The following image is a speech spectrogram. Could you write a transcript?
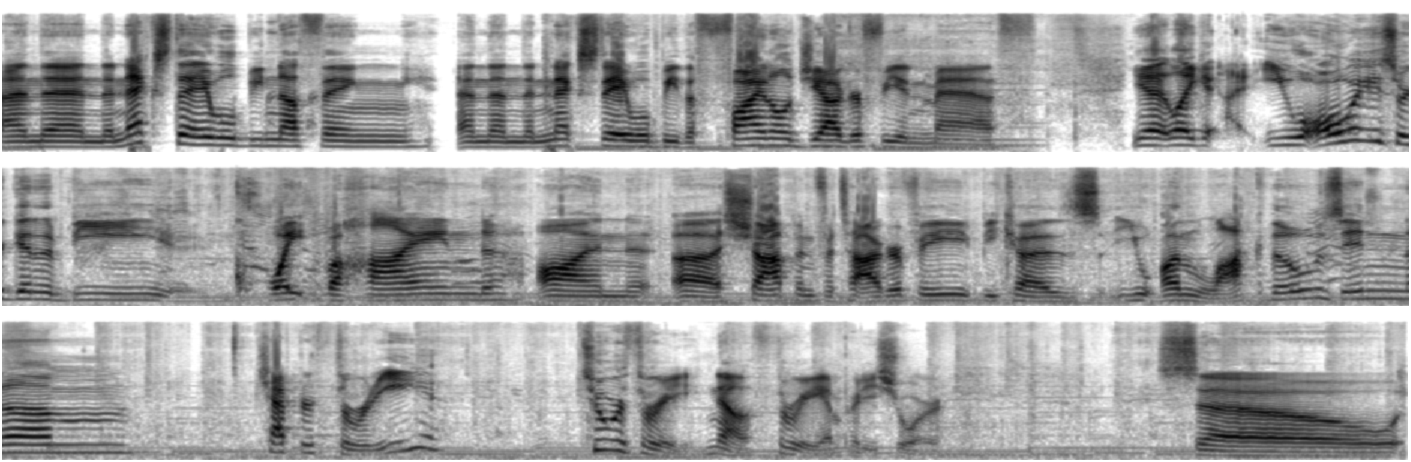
And then the next day will be nothing, and then the next day will be the final geography and math. Yeah, like, you always are gonna be quite behind on uh, shop and photography because you unlock those in, um, chapter 3? 2 or 3? No, 3, I'm pretty sure. So,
